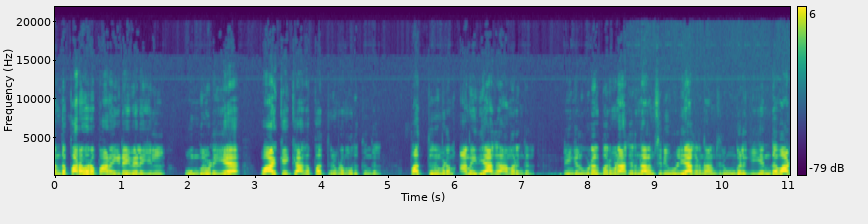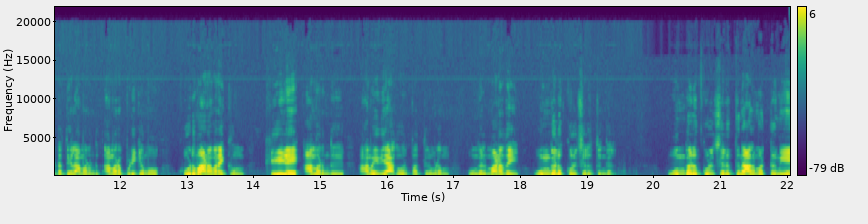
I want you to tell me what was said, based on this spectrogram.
அந்த பரபரப்பான இடைவேளையில் உங்களுடைய வாழ்க்கைக்காக பத்து நிமிடம் ஒதுக்குங்கள். பத்து நிமிடம் அமைதியாக அமருங்கள். நீங்கள் உடல் பருமனாக இருந்தாலும் சரி ஒல்லியாக இருந்தாலும் சரி உங்களுக்கு எந்த வாட்டத்தில் அமர்ந்து அமர பிடிக்குமோ கூடுமான வரைக்கும் கீழே அமர்ந்து அமைதியாக ஒரு பத்து நிமிடம் உங்கள் மனதை உங்களுக்குள் செலுத்துங்கள். உங்களுக்குள் செலுத்தினால் மட்டுமே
